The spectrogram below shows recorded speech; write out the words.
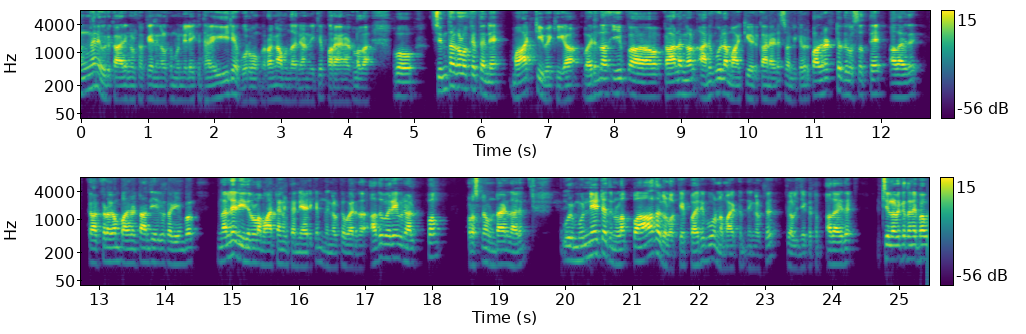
അങ്ങനെ ഒരു കാര്യങ്ങൾക്കൊക്കെ നിങ്ങൾക്ക് മുന്നിലേക്ക് ധൈര്യപൂർവം ഇറങ്ങാമെന്ന് തന്നെയാണ് എനിക്ക് പറയാനായിട്ടുള്ളത്. അപ്പോൾ ചിന്തകളൊക്കെ തന്നെ മാറ്റി വയ്ക്കുക വരുന്ന ഈ കാലങ്ങൾ അനുകൂലമാക്കി എടുക്കാനായിട്ട് ശ്രമിക്കുക. ഒരു പതിനെട്ട് ദിവസത്തെ അതായത് കർക്കിടകം പതിനെട്ടാം തീയതി ഒക്കെ കഴിയുമ്പോൾ നല്ല രീതിയിലുള്ള മാറ്റങ്ങൾ തന്നെയായിരിക്കും നിങ്ങൾക്ക് വരുന്നത്. അതുവരെ ഒരു അല്പം പ്രശ്നം ഉണ്ടായിരുന്നാലും ഒരു മുന്നേറ്റത്തിനുള്ള പാതകളൊക്കെ പരിപൂർണമായിട്ടും നിങ്ങൾക്ക് തെളിഞ്ഞു കിട്ടും. അതായത് ചിലർക്ക് തന്നെ ഇപ്പോൾ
